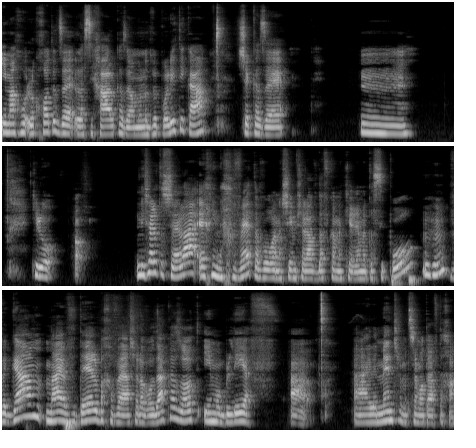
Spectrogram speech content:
אם אנחנו לוקחות את זה לשיחה על כזה אמנות ופוליטיקה שכזה אמ, כאילו נשאלת השאלה איך היא נחווית עבור אנשים שלאו דווקא מכירים את הסיפור mm-hmm. וגם מה ההבדל בחוויה של עבודה כזאת עם או בלי הפ... האלמנט של מצלמות האבטחה.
